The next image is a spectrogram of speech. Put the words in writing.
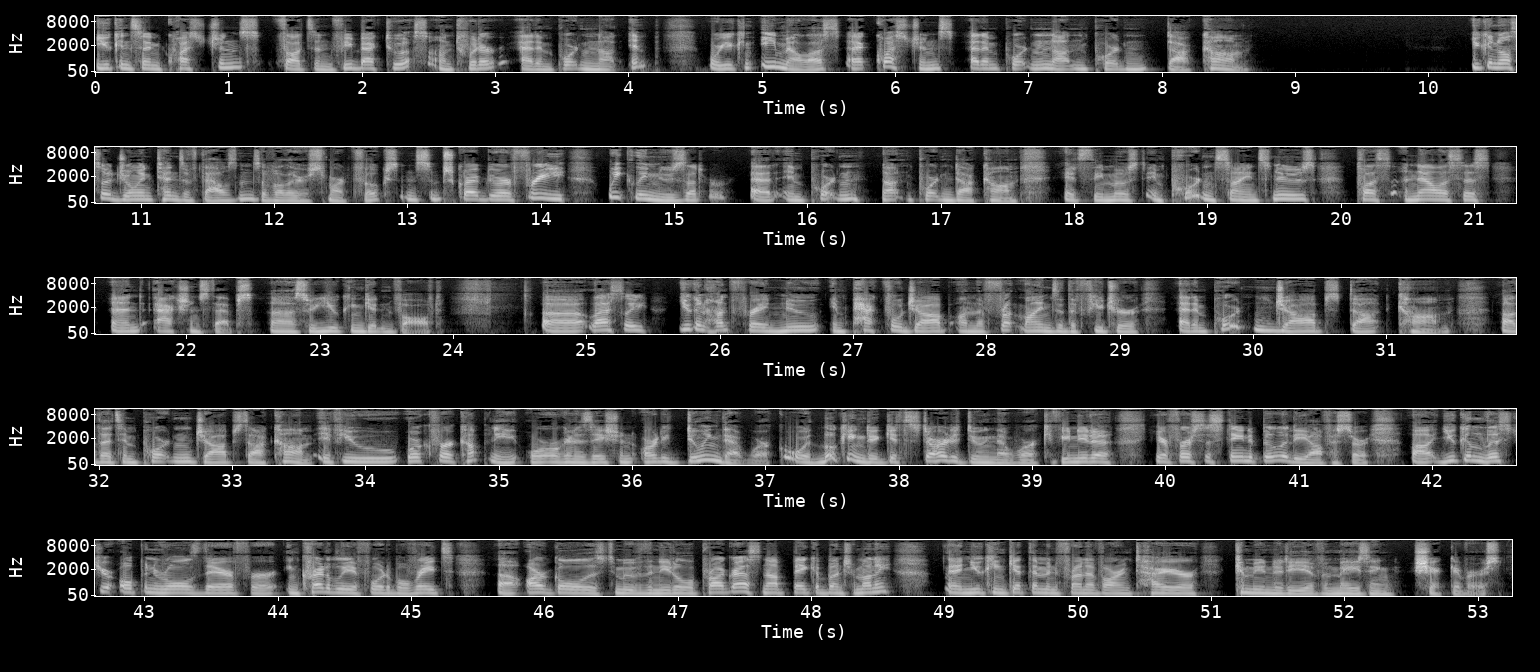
You can send questions, thoughts, and feedback to us on Twitter at importantnotimp, or you can email us at questions at importantnotimportant.com. You can also join tens of thousands of other smart folks and subscribe to our free weekly newsletter at importantnotimportant.com. It's the most important science news, plus analysis and action steps, uh, so you can get involved. Uh, lastly, you can hunt for a new, impactful job on the front lines of the future at importantjobs.com. Uh, that's importantjobs.com. If you work for a company or organization already doing that work or looking to get started doing that work, if you need a your first sustainability officer, uh, you can list your open roles there for incredibly affordable rates. Uh, our goal is to move the needle of progress, not bake a bunch of money, and you can get them in front of our entire community of amazing shit givers.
